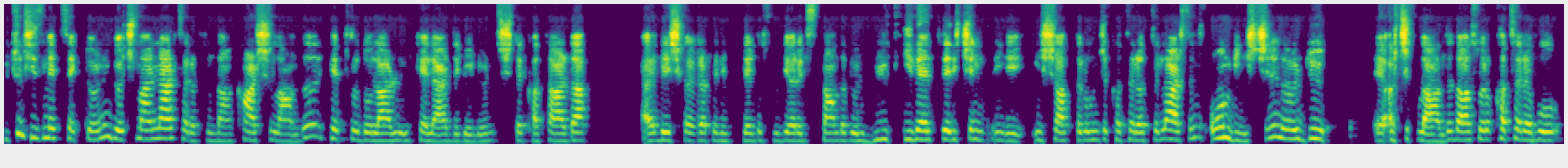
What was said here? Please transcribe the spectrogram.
bütün hizmet sektörünün göçmenler tarafından karşılandığı petrodolarlı ülkelerde görüyoruz. İşte Katar'da, Birleşik Arap Emirlikleri'nde, Suudi Arabistan'da böyle büyük eventler için e, inşaatlar olunca Katar hatırlarsanız 10 bin işçinin öldüğü e, açıklandı. Daha sonra Katar'a bu,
